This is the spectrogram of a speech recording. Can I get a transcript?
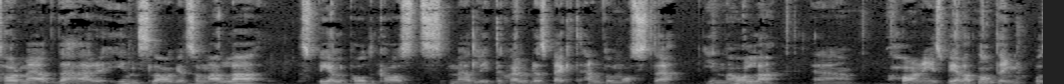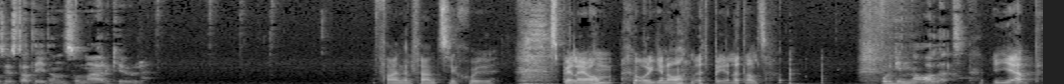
tar med det här inslaget som alla spelpodcasts med lite självrespekt ändå måste innehålla. Har ni spelat någonting på sista tiden som är kul? Final Fantasy 7 spelar jag om originalspelet alltså. Originalet? Japp. Yep.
